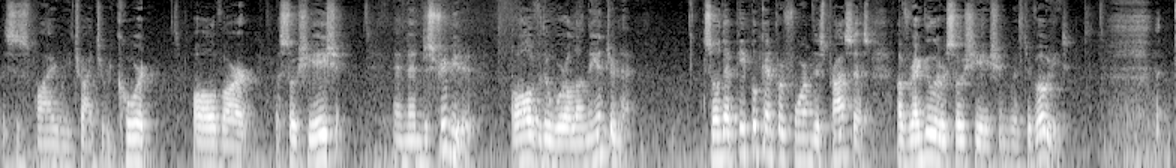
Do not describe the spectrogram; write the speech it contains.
This is why we try to record all of our association and then distribute it all over the world on the internet so that people can perform this process of regular association with devotees.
